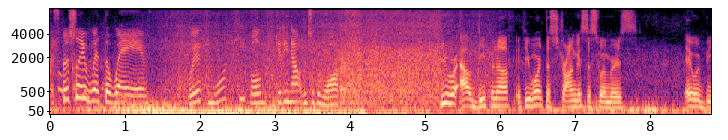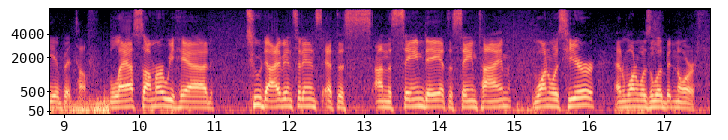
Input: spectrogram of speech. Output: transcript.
especially with the waves. With more people getting out into the water. If you were out deep enough, if you weren't the strongest of swimmers, it would be a bit tough. Last summer we had two dive incidents at this on the same day at the same time. One was here and one was a little bit north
